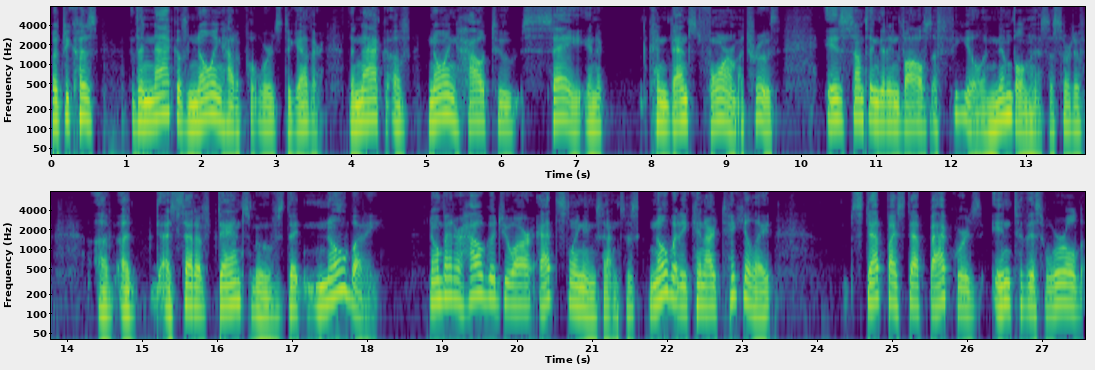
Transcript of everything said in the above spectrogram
but because the knack of knowing how to put words together the knack of knowing how to say in a condensed form a truth is something that involves a feel, a nimbleness, a sort of a, a, a set of dance moves that nobody, no matter how good you are at slinging sentences, nobody can articulate step by step backwards into this world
